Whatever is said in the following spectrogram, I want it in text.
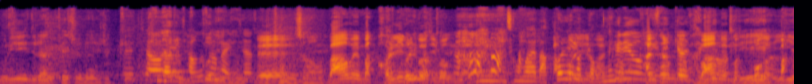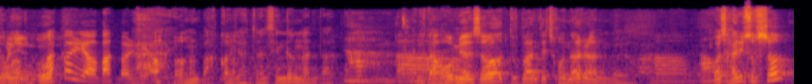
우리들한테 주는 이렇게 그렇죠. 하나를 정서가 묶어내는 있잖아요. 그 네. 정서 마음에 막 걸리는 거지 막걸리밖에 뭔가. 음, 정말 막걸리밖에 막걸리 없는 것 그리움이 같아요 간 사람들 느껴지죠. 마음에 막, 가족들이 뭐가 막 이 영화 걸리는 보고 거야. 막걸리요, 막걸리요. 아, 이거는 막걸리 한 잔 생각난다 아, 그래서 나오면서 누구한테 전화를 하는 거예요 아, 어, 잘 있었어?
